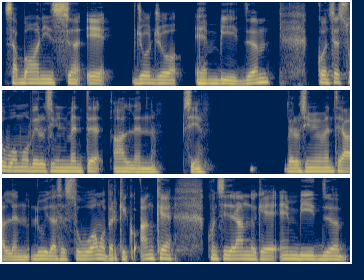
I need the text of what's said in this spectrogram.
Sabonis e Jojo Embiid. Con sesto uomo verosimilmente Allen, sì, verosimilmente Allen, lui da sesto uomo perché anche considerando che Embiid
